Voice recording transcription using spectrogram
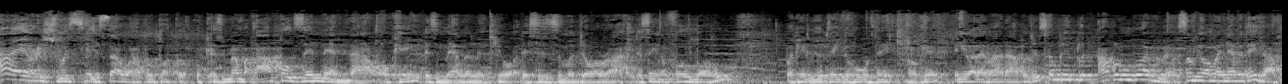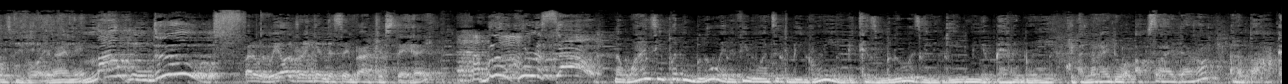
Irish whiskey, sour apple pucker. Because remember, apples in there now, okay? This is melon liqueur. This is a Majorite. This ain't a full bottle. But hey, we'll take the whole thing, okay? And you all have had apple juice. Some people put apple don't go everywhere. Some of y'all might never taste apples before, you know what I mean? Mountain Dew! By the way, we all drinking this St. Patrick's Day, hey? blue! Now, why is he putting blue in if he wants it to be green? Because blue is gonna give me a better green. And then I do an upside down and a back.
